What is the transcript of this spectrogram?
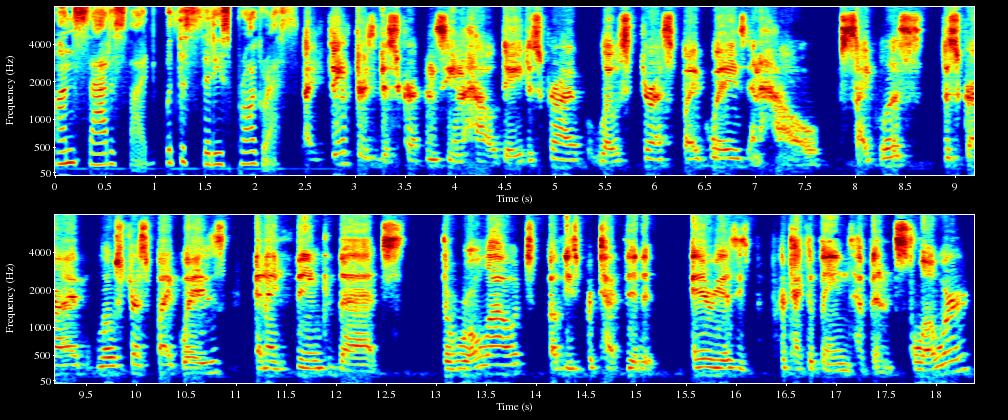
unsatisfied with the city's progress. I think there's discrepancy in how they describe low stress bikeways and how cyclists describe low stress bikeways. And I think that the rollout of these protected areas, these protected lanes, have been slower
